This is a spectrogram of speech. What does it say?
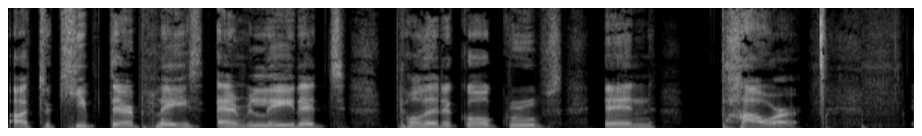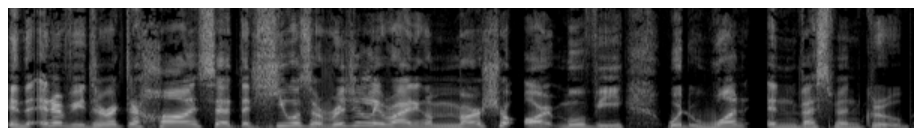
uh, to keep their place and related political groups in power. In the interview, director Han said that he was originally writing a martial art movie with one investment group,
